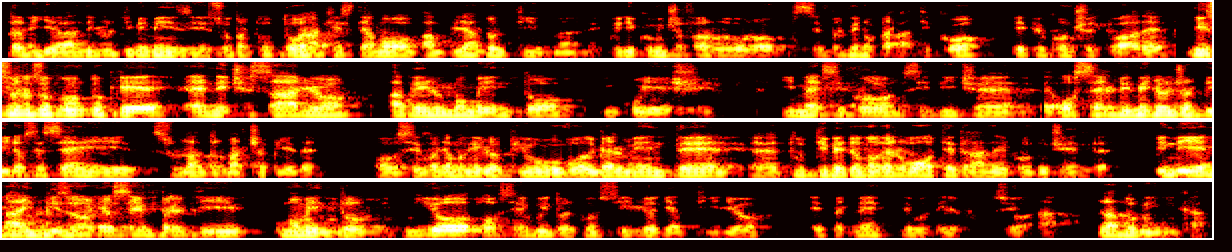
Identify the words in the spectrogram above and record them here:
Tuttavia, negli ultimi mesi, soprattutto ora che stiamo ampliando il team e quindi comincio a fare un lavoro sempre meno pratico e più concettuale, mi sono reso conto che è necessario avere un momento in cui esci. In Messico si dice osservi meglio il giardino se sei sull'altro marciapiede o se vogliamo dirlo più volgarmente, eh, tutti vedono le ruote tranne il conducente. Quindi hai bisogno sempre di un momento. Io ho seguito il consiglio di Attilio e per me, devo dire, funziona la domenica.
